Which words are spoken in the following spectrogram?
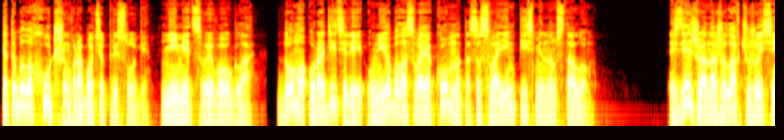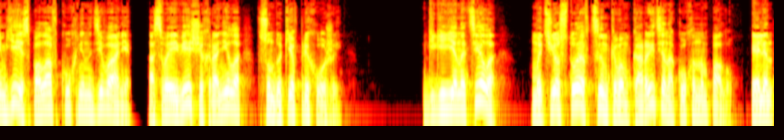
Это было худшим в работе прислуги – не иметь своего угла. Дома у родителей у нее была своя комната со своим письменным столом. Здесь же она жила в чужой семье и спала в кухне на диване, а свои вещи хранила в сундуке в прихожей. Гигиена тела – мытье стоя в цинковом корыте на кухонном полу. Эллен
